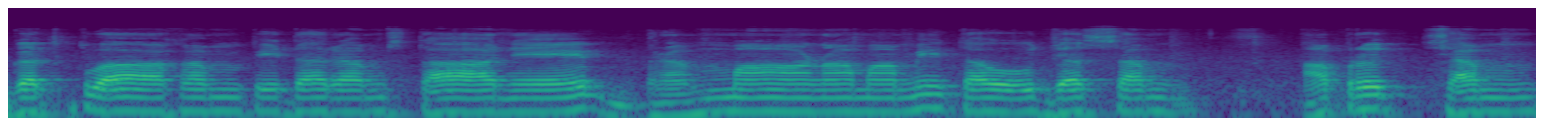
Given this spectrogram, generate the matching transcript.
गत्वाहं पितरं स्थाने ब्रह्माणममितौजसम्। अपृच्छं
